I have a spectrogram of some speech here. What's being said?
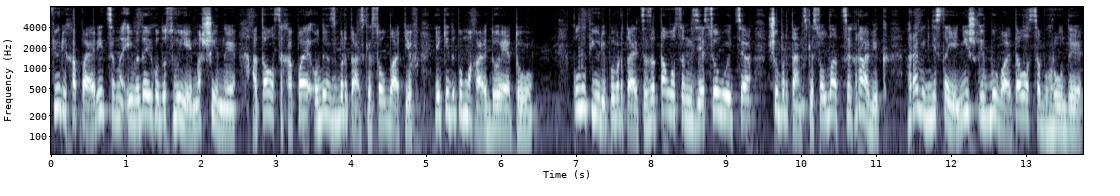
Фюрі хапає Рітсена і веде його до своєї машини, а Талоса хапає один з британських солдатів, які допомагають дуету. Коли Ф'юрі повертається за Талосом, з'ясовується, що британський солдат це Гравік. Гравік дістає ніж і вбиває Талоса в груди.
